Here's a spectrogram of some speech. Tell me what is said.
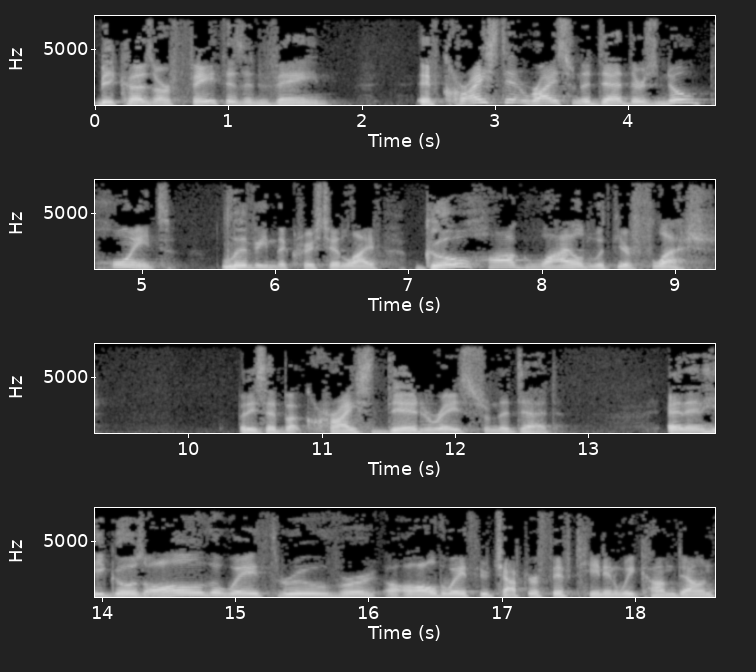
because our faith is in vain. If Christ didn't rise from the dead, there's no point living the Christian life. Go hog wild with your flesh. But he said, but Christ did raise from the dead. And then he goes all the way through all the way through chapter 15 and we come down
